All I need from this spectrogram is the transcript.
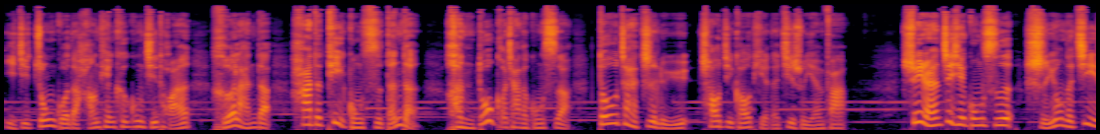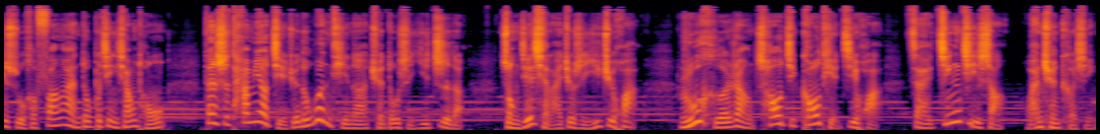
以及中国的航天科工集团、荷兰的 Hard-T 公司等等，很多国家的公司啊，都在致力于超级高铁的技术研发。虽然这些公司使用的技术和方案都不尽相同，但是他们要解决的问题呢，却都是一致的。总结起来就是一句话：如何让超级高铁计划在经济上完全可行？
